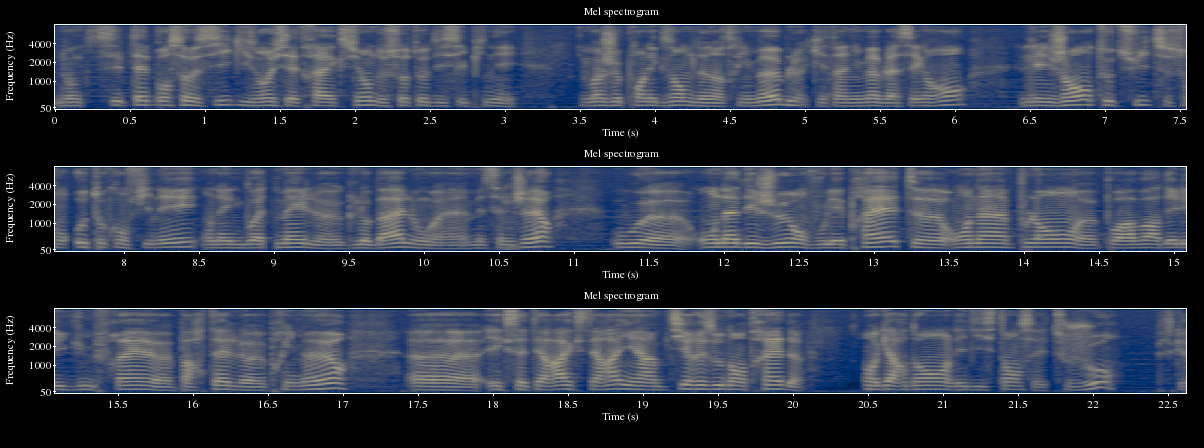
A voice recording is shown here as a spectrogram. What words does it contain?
Donc c'est peut-être pour ça aussi qu'ils ont eu cette réaction de s'autodiscipliner. Moi, je prends l'exemple de notre immeuble, qui est un immeuble assez grand. Les gens, tout de suite, se sont autoconfinés. On a une boîte mail euh, globale ou un messenger où euh, on a des jeux, on vous les prête, euh, on a un plan pour avoir des légumes frais par tel primeur, etc., etc. Il y a un petit réseau d'entraide en gardant les distances et toujours, parce que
